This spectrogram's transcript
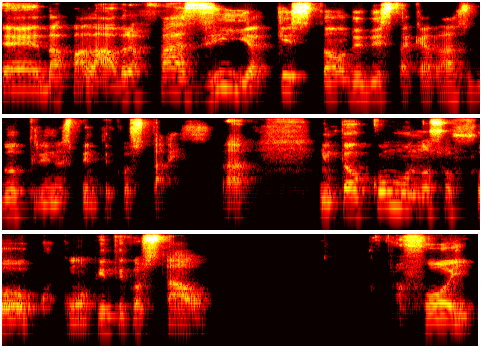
é, da palavra fazia questão de destacar as doutrinas pentecostais. Tá? Então, como o nosso foco com o pentecostal foi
